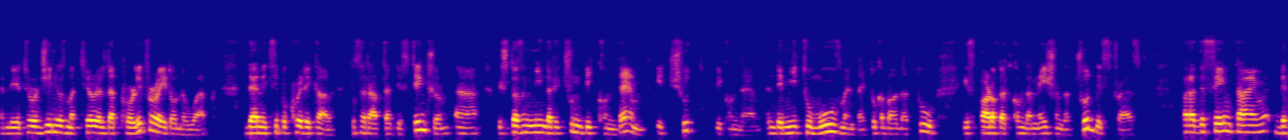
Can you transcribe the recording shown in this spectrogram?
and the heterogeneous material that proliferate on the web, then it's hypocritical to set up that distinction, uh, which doesn't mean that it shouldn't be condemned. It should be condemned. And the Me Too movement, I talk about that too, is part of that condemnation that should be stressed. But at the same time, the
